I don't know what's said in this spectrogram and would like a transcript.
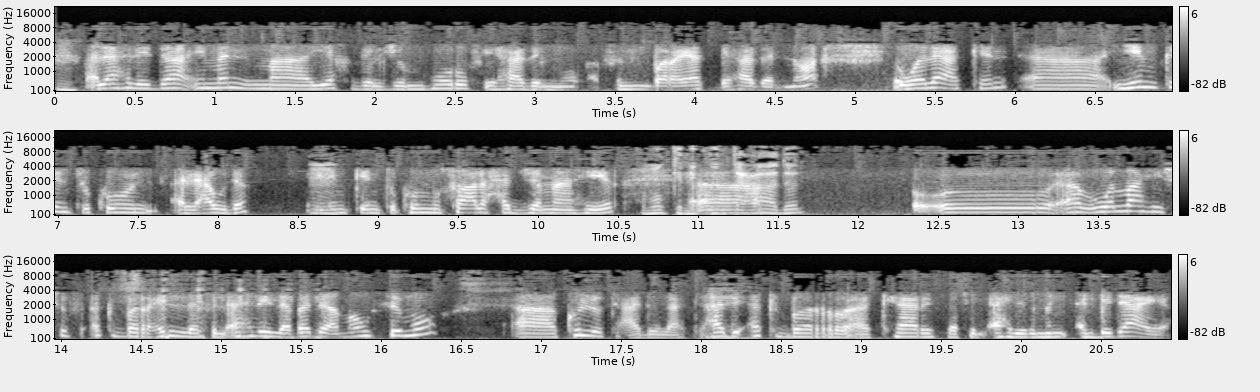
م. الأهلي دائما ما يخذل جمهوره في هذه المو... في المباريات بهذا النوع. ولكن آه يمكن تكون العودة م. يمكن تكون مصالحة جماهير. ممكن يكون آه تعادل. والله شوف أكبر علة في الأهلي لبدأ موسمه آه كله تعادلات. هذه أكبر كارثة في الأهلي من البداية.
